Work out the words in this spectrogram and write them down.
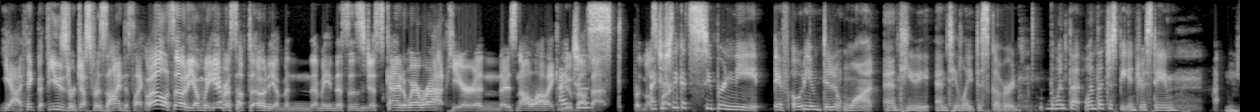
yeah, I think the Fused are just resigned. It's like, well, it's Odium. We gave ourselves to Odium, and I mean, this is mm. just kind of where we're at here, and there's not a lot I can I do just, about that. For the most I just part. think it's super neat if Odium didn't want anti anti light discovered. Wouldn't that wouldn't that just be interesting? Mm.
